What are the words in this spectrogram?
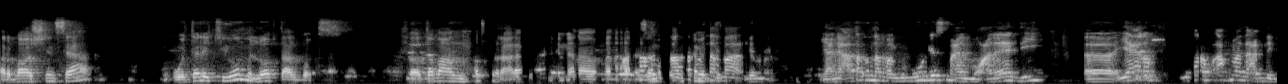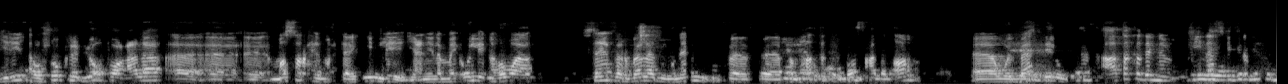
24 ساعة وثالث يوم اللي هو بتاع الباص. فطبعا أثر عليا ان أنا أنا زي ما يعني أعتقد لما الجمهور يسمع المعاناة دي آه، يعرف يعرف أحمد عبد الجليل أو شكري بيقفوا على آه، آه، مسرح المحترفين ليه؟ يعني لما يقول لي إن هو سافر بلد ونام في في محطة الباص على الأرض آه، واتبهدل أعتقد إن في ناس كتير ممكن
